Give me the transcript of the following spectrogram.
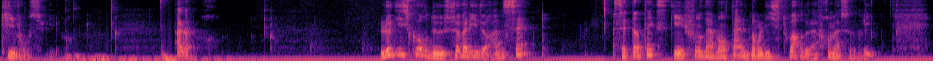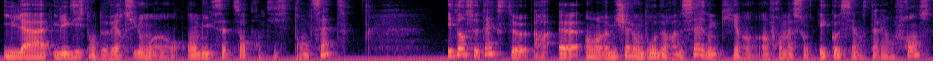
qui vont suivre. Alors, le discours du chevalier de Ramsay, c'est un texte qui est fondamental dans l'histoire de la franc-maçonnerie. Il, il existe en deux versions, en 1736-37. Et dans ce texte, euh, Michel Andrew de Ramsay, donc qui est un, franc-maçon écossais installé en France,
